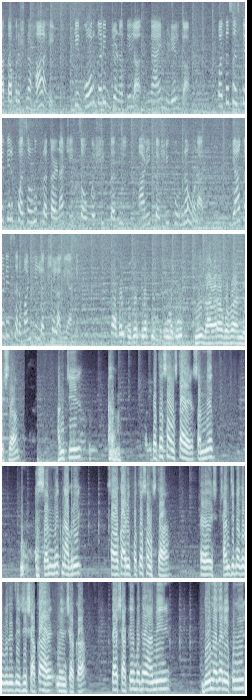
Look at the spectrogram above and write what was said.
आता प्रश्न हा आहे की गोरगरीब जनतेला न्याय मिळेल का? पतसंस्थेतील फसवणूक प्रकरणाची चौकशी कधी आणि कशी पूर्ण होणार? याकडे सर्वांचे लक्ष लागले आहे. आपण मी भावाराव गोपाळ मिश्रा आमची पतसंस्था आहे सम्यक सम्यक नागरिक सहकारी पतसंस्था शांतीनगरमध्ये त्याची शाखा आहे मेन शाखा. त्या शाखेमध्ये आम्ही दोन हजार एकोणीस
